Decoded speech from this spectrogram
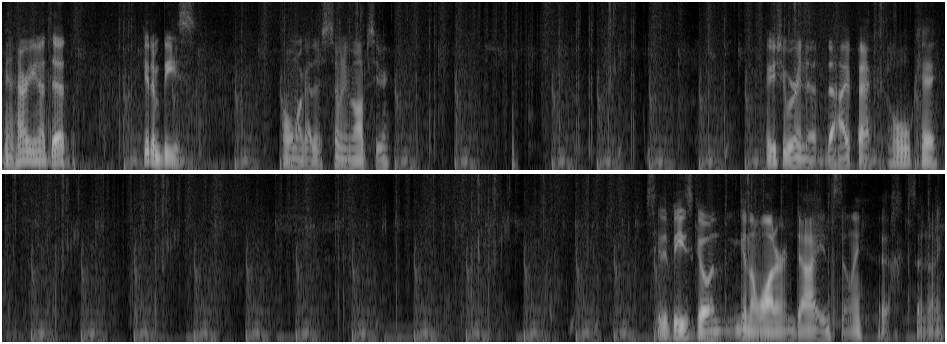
Man, how are you not dead? Get him, bees. Oh my god, there's so many mobs here. Least you're wearing the, the hive pack. Okay. See the bees go and get in the water and die instantly. Ugh, so annoying.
